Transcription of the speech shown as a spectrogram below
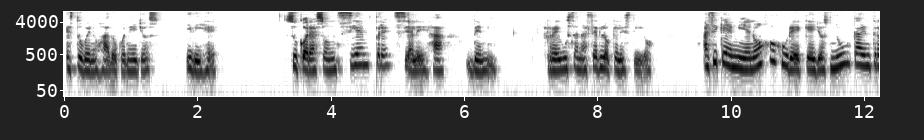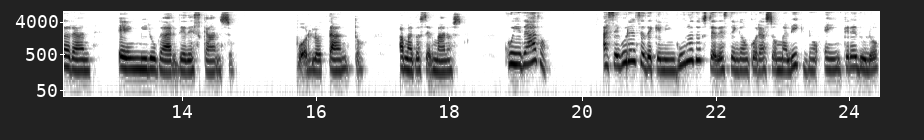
estuve enojado con ellos y dije, su corazón siempre se aleja de mí. Rehusan hacer lo que les digo. Así que en mi enojo juré que ellos nunca entrarán en mi lugar de descanso. Por lo tanto, amados hermanos, cuidado. Asegúrense de que ninguno de ustedes tenga un corazón maligno e incrédulo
